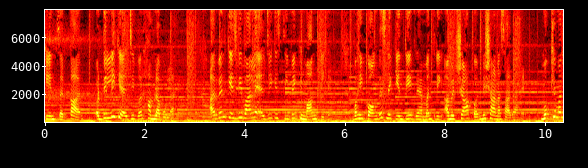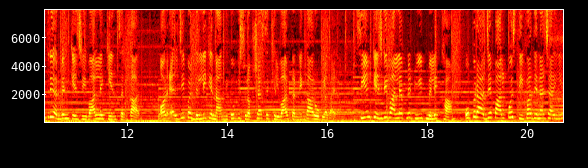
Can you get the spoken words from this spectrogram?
केंद्र सरकार और दिल्ली के एलजी पर हमला बोला है। अरविंद केजरीवाल ने एलजी के इस्तीफे की मांग की है। वहीं कांग्रेस ने केंद्रीय गृह मंत्री अमित शाह पर निशाना साधा है। मुख्यमंत्री अरविंद केजरीवाल ने केंद्र सरकार और एलजी पर दिल्ली के नागरिकों की सुरक्षा से खिलवाड़ करने का आरोप लगाया। सीएम केजरीवाल ने अपने ट्वीट में लिखा उपराज्यपाल को इस्तीफा देना चाहिए।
